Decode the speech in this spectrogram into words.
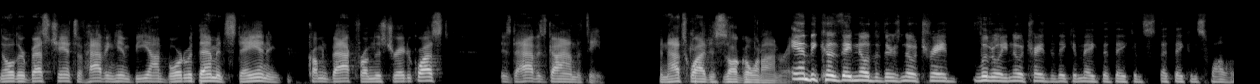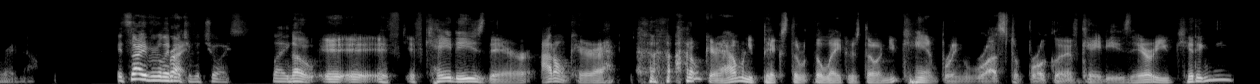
know their best chance of having him be on board with them and staying and coming back from this trade request is to have his guy on the team. And that's why this is all going on right and now. because they know that there's no trade, literally no trade that they can make that they can that they can swallow right now. It's not even really right. much of a choice. Like no, if if KD's there, I don't care. I don't care how many picks the, the Lakers throw, and you can't bring Russ to Brooklyn if KD's there. Are you kidding me?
